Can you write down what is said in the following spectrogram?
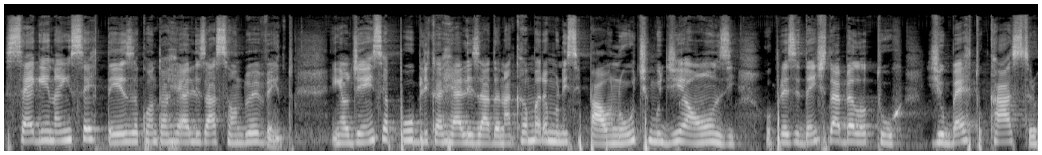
seguem na incerteza quanto à realização do evento. Em audiência pública realizada na Câmara Municipal no último dia 11, o presidente da Belo Tour, Gilberto Castro,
